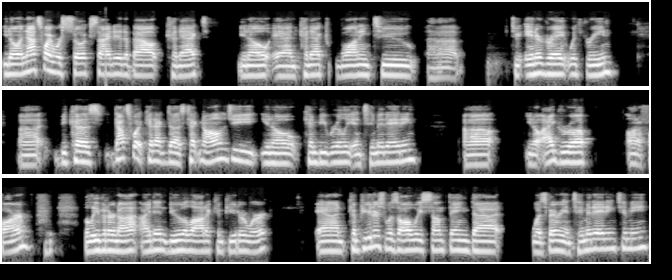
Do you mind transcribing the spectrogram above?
you know and that's why we're so excited about connect you know and connect wanting to uh, to integrate with green uh, because that's what Connect does. Technology, you know, can be really intimidating. Uh, you know, I grew up on a farm, believe it or not. I didn't do a lot of computer work, and computers was always something that was very intimidating to me,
